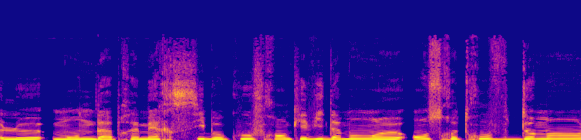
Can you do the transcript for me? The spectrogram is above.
le monde d'après. Merci beaucoup Franck. Évidemment, euh, on se retrouve demain.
